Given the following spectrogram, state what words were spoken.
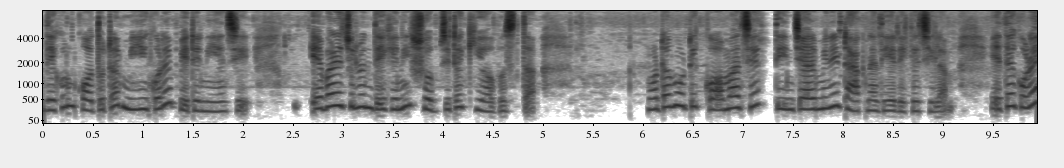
দেখুন কতটা মিহি করে বেটে নিয়েছি। এবারে চলুন দেখে নিই সবজিটা কী অবস্থা। মোটামুটি কম আছে, তিন চার মিনিট ঢাকনা দিয়ে রেখেছিলাম। এতে করে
